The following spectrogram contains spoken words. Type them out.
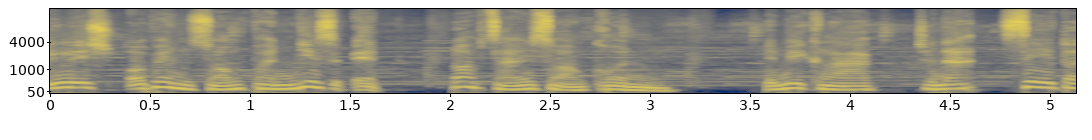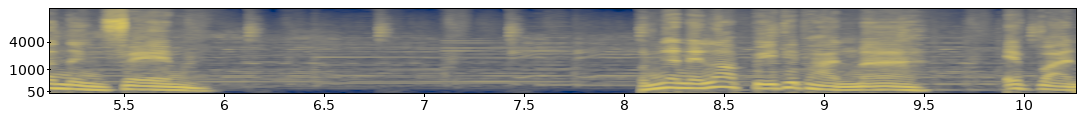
English Open 2021 รอบ32คน เจมี่คลาร์กชนะ 4 ต่อ 1 เฟรม ผลงานในรอบปีที่ผ่านมา F1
